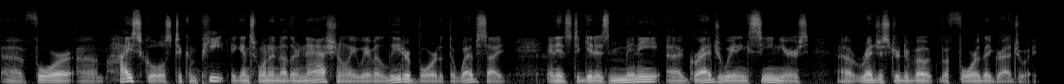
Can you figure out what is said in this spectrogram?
uh, for um, high schools to compete against one another nationally. We have a leaderboard at the website, and it's to get as many uh, graduating seniors uh, registered to vote before they graduate.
